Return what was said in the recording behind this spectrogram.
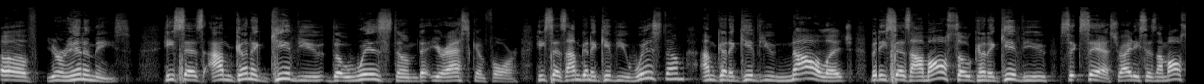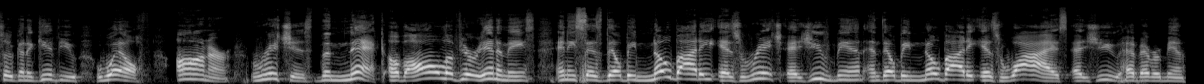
of your enemies. He says, I'm going to give you the wisdom that you're asking for. He says, I'm going to give you wisdom. I'm going to give you knowledge. But he says, I'm also going to give you success, right? He says, I'm also going to give you wealth, honor, riches, the neck of all of your enemies. And he says, There'll be nobody as rich as you've been, and there'll be nobody as wise as you have ever been.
